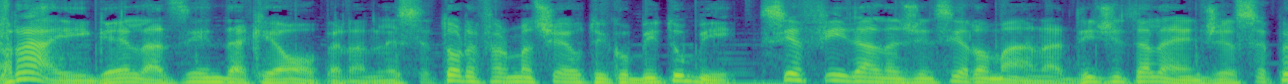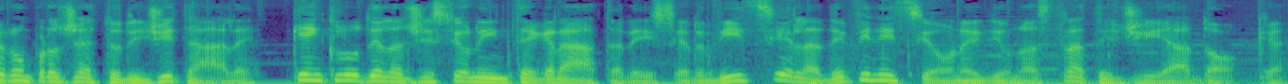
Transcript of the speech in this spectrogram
Raig, l'azienda che opera nel settore farmaceutico B2B, si affida all'agenzia romana Digital Angels per un progetto digitale che include la gestione integrata dei servizi e la definizione di una strategia ad hoc.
